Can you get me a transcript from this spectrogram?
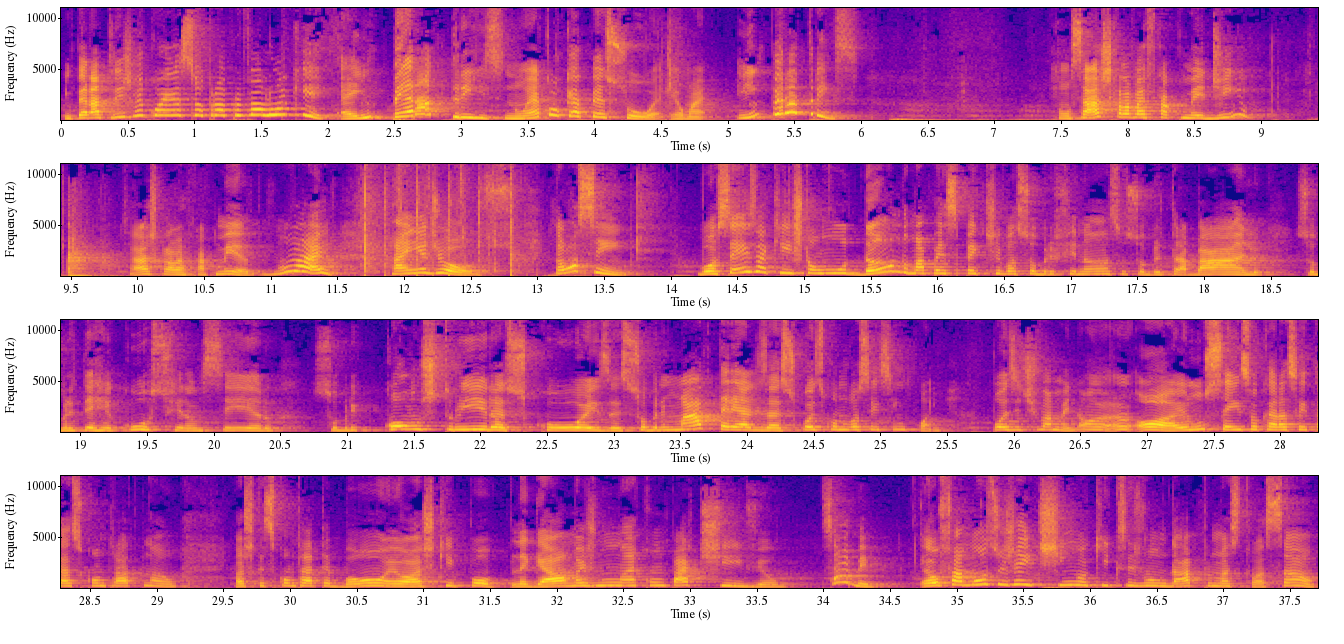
Imperatriz reconhece seu próprio valor aqui. É imperatriz, não é qualquer pessoa, é uma imperatriz. Então você acha que ela vai ficar com medinho? Você acha que ela vai ficar com medo? Não vai. Rainha de ouros. Então, assim, vocês aqui estão mudando uma perspectiva sobre finanças, sobre trabalho, sobre ter recurso financeiro, sobre construir as coisas, sobre materializar as coisas quando vocês se impõem positivamente. Ó, eu não sei se eu quero aceitar esse contrato, não. Eu acho que esse contrato é bom, eu acho que, pô, legal, mas não é compatível. Sabe? É o famoso jeitinho aqui que vocês vão dar para uma situação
